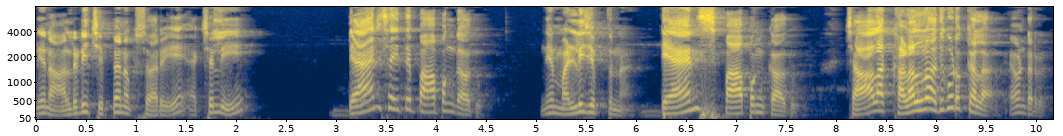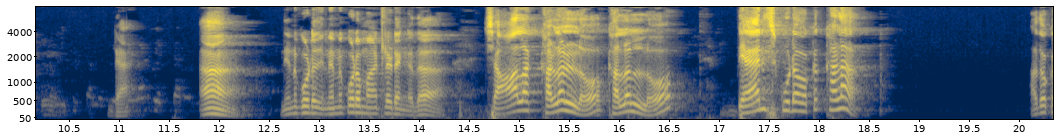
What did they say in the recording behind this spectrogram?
నేను ఆల్రెడీ చెప్పాను ఒకసారి. యాక్చువల్లీ డ్యాన్స్ అయితే పాపం కాదు. నేను మళ్ళీ చెప్తున్నా. డ్యాన్స్ పాపం కాదు. చాలా కళల్లో అది కూడా కళ. ఏమంటారు? డా నిన్న కూడా నిన్న కూడా మాట్లాడాం కదా. చాలా కళల్లో కళల్లో డ్యాన్స్ కూడా ఒక కళ. అదొక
